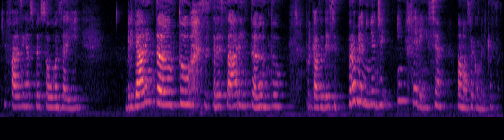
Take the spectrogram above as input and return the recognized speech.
que fazem as pessoas aí brigarem tanto, se estressarem tanto, por causa desse probleminha de inferência na nossa comunicação.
